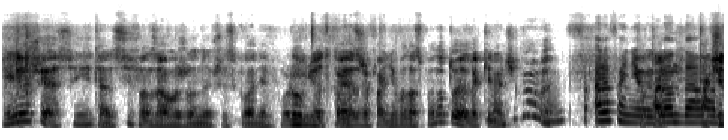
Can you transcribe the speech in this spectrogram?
I już jest. I ten syfon założony, wszystko ładnie. Równiutko jest, że fajnie woda spływa. No tu jest lekki lancik, ale... F- Ale fajnie to tak, wygląda. tak się ładnie.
